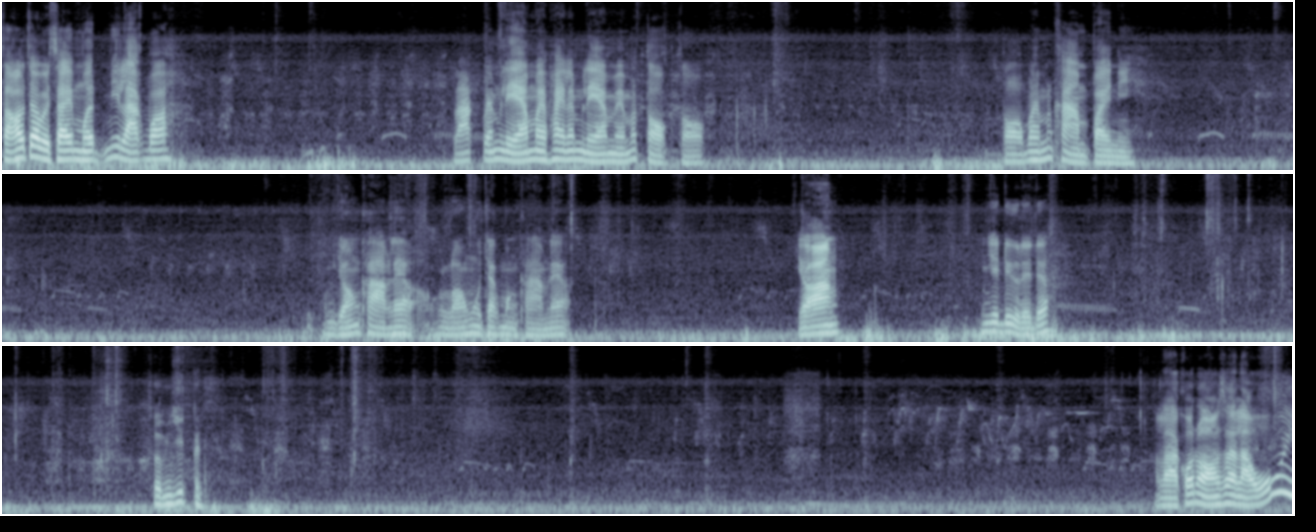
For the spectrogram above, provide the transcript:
สาวเจ้าไปใส่หมดมีหลักบ่หลักแหลมๆไม้ไผ่แหลมๆแม่มาตอกตอกตอกไปมันขามไปนี่ผมย้องขามแล้วร้องหูจักบังขามแล้วย้องมึงอย่าดื้อเลยเด้อสมยิดเป็น ลาก้นอองซะแล้วโอ้ย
